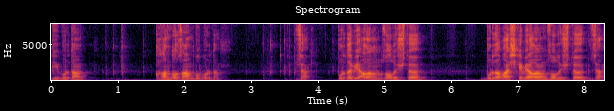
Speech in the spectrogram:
bir buradan. Aha da o zaman bu buradan. Güzel. Burada bir alanımız oluştu. Burada başka bir alanımız oluştu. Güzel.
